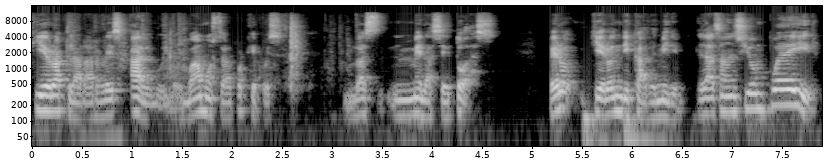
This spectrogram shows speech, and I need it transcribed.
quiero aclararles algo y les voy a mostrar porque pues las, me las sé todas. Pero quiero indicarles, miren, la sanción puede ir,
